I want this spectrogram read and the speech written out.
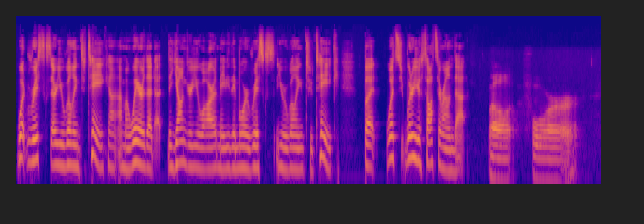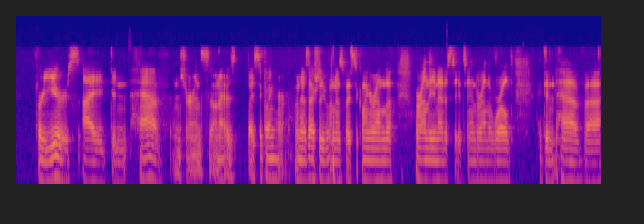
what risks are you willing to take? I'm aware that uh, the younger you are, maybe the more risks you're willing to take. But what's what are your thoughts around that? Well, for for years I didn't have insurance when I was bicycling or when I was actually when I was bicycling around the around the United States and around the world. I didn't have uh,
